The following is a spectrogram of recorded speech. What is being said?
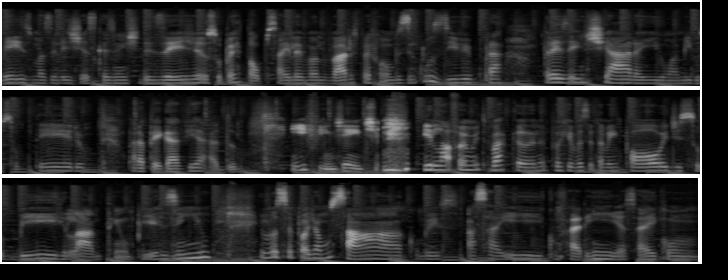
mesmo as energias que a gente deseja, super top. Sair levando vários perfumes, inclusive para presentear aí um amigo solteiro, para pegar viado. Enfim, gente, e lá foi muito bacana, porque você também pode subir, lá tem um pierzinho, e você pode almoçar, comer açaí com farinha, açaí com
